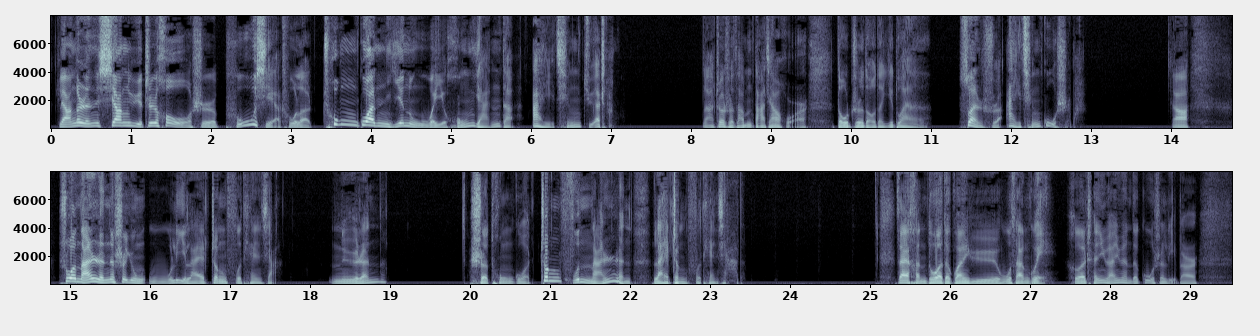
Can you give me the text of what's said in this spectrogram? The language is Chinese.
两个人相遇之后，是谱写出了“冲冠一怒为红颜”的爱情绝唱。那这是咱们大家伙儿都知道的一段，算是爱情故事吧？啊。说男人呢是用武力来征服天下，女人呢是通过征服男人来征服天下的。在很多的关于吴三桂和陈圆圆的故事里边，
